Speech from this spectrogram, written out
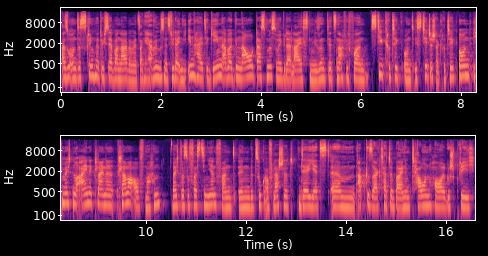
also, und das klingt natürlich sehr banal, wenn wir jetzt sagen, ja, wir müssen jetzt wieder in die Inhalte gehen, aber genau das müssen wir wieder leisten. Wir sind jetzt nach wie vor in Stilkritik und ästhetischer Kritik. Und ich möchte nur eine kleine Klammer aufmachen, weil ich das so faszinierend fand in Bezug auf Laschet, der jetzt ähm, abgesagt hatte, bei einem Town Hall Gespräch,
